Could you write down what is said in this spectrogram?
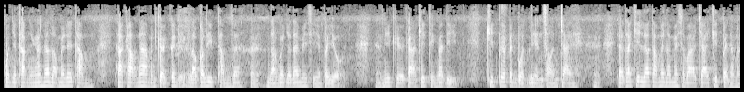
ควรจะทำอย่างนั้นแล้วเราไม่ได้ทำถ้าคราวหน้ามันเกิดขึ้นอีก เราก็รีบทำซะเราก็จะได้ไม่เสียประโยชน์ นี่คือการคิดถึงอดีต คิดเพื่อเป็นบทเรียนสอนใจ แต่ถ้าคิดแล้วทำให้เราไม่สบายใจคิดไปทำไม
